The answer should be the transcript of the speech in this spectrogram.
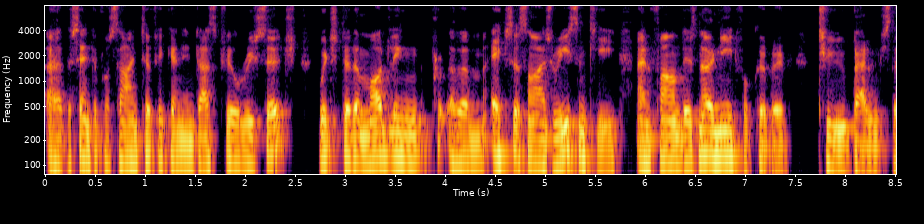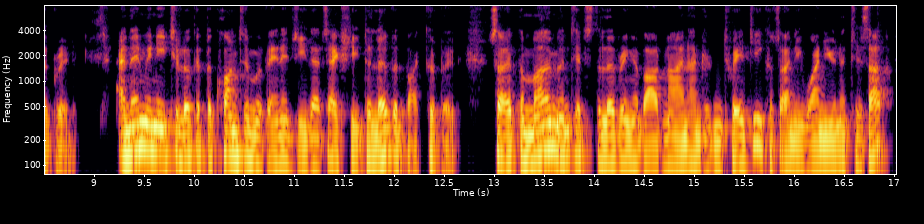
uh, the Center for Scientific and Industrial Research, which did a modeling um, exercise recently and found there's no need for Koeberg to balance the grid. And then we need to look at the quantum of energy that's actually delivered by Koeberg. So at the moment, it's delivering about 920 because only one unit is up,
